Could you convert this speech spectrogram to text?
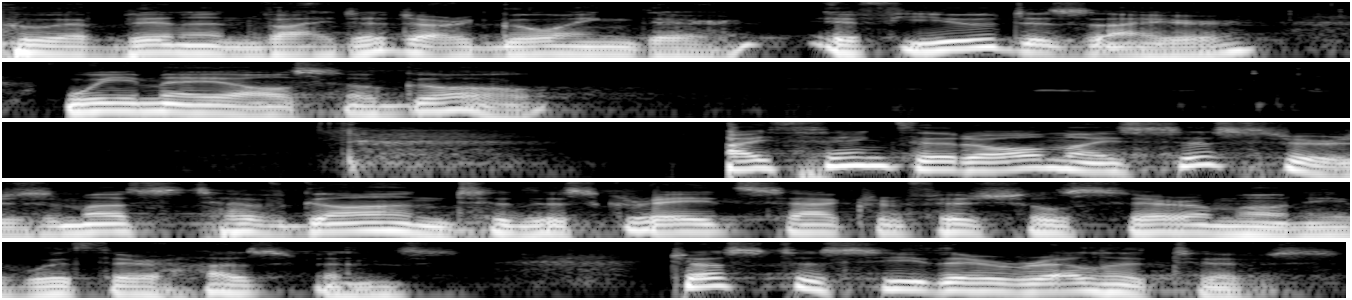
who have been invited are going there. If you desire, we may also go. I think that all my sisters must have gone to this great sacrificial ceremony with their husbands just to see their relatives.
